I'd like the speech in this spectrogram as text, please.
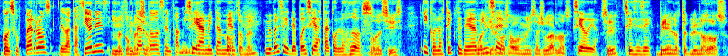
con sus perros de vacaciones y Me disfrutar convenció. todos en familia. Sí, a mí también. ¿A vos también? Y me parece que te puedes ir hasta con los dos. ¿Vos decís? Y con los tips que te dio ¿Cualquier Emilce. cosa vos me venís a ayudarnos? Sí, obvio. ¿Sí? Sí, sí, sí. Vienen los, los dos.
